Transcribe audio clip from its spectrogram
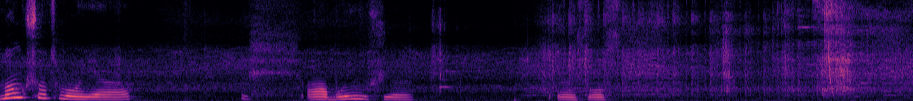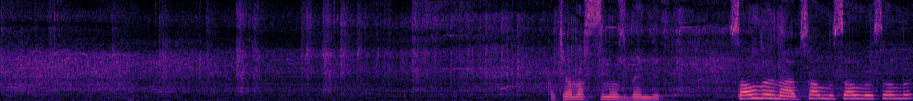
Long shot mu o ya? Üf. Aa buymuş ya. Neyse olsun. Kaçamazsınız benden. Sallayın abi salla salla salla.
